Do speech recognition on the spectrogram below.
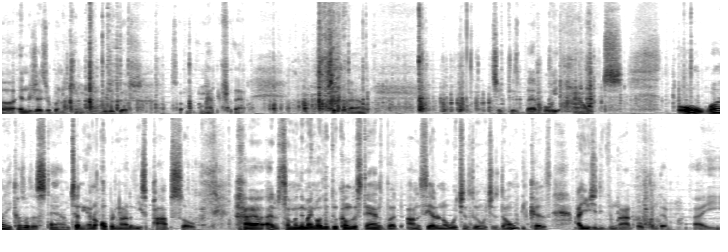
uh, Energizer Bunny came in really good, so I'm, I'm happy for that. Check it out. Check this bad boy out. Oh, what? He comes with a stand. I'm telling you, I don't open a lot of these pops, so I, some of them I know they do come with stands, but honestly, I don't know which ones do and which ones don't because I usually do not open them. I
